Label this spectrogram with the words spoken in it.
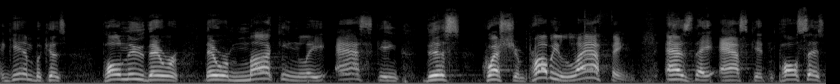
Again, because Paul knew they were, they were mockingly asking this question, probably laughing as they ask it. And Paul says,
